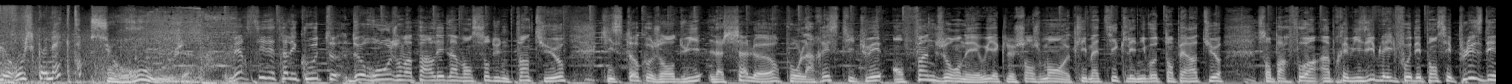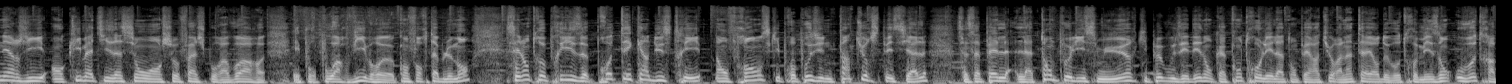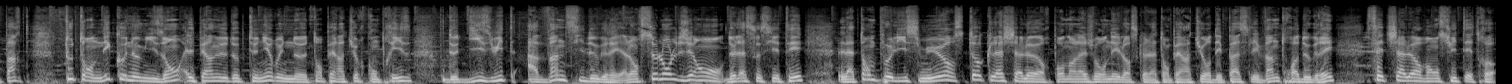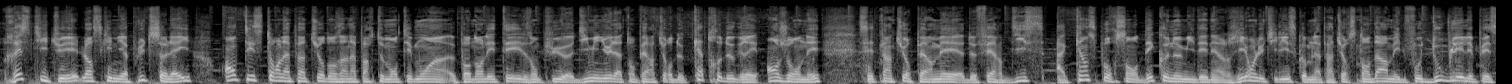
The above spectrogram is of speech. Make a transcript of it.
Le Rouge Connect sur Rouge. Merci d'être à l'écoute de Rouge. On va parler de l'invention d'une peinture qui stocke aujourd'hui la chaleur pour la restituer en fin de journée. Oui, avec le changement climatique, les niveaux de température sont parfois imprévisibles et il faut dépenser plus d'énergie en climatisation ou en chauffage pour avoir et pour pouvoir vivre confortablement. C'est l'entreprise Protec Industrie en France qui propose une peinture spéciale. Ça s'appelle la Tempolis Mur qui peut vous aider donc à contrôler la température à l'intérieur de votre maison ou votre tout en économisant. Elle permet d'obtenir une température comprise de 18 à 26 degrés. Alors selon le gérant de la société, la Tempolis Mur stocke la chaleur pendant la journée lorsque la température dépasse les 23 degrés. Cette chaleur va ensuite être restituée lorsqu'il n'y a plus de soleil. En testant la peinture dans un appartement témoin pendant l'été, ils ont pu diminuer la température de 4 degrés en journée. Cette peinture permet de faire 10 à 15% d'économie d'énergie. On l'utilise comme la peinture standard, mais il faut doubler l'épaisseur.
